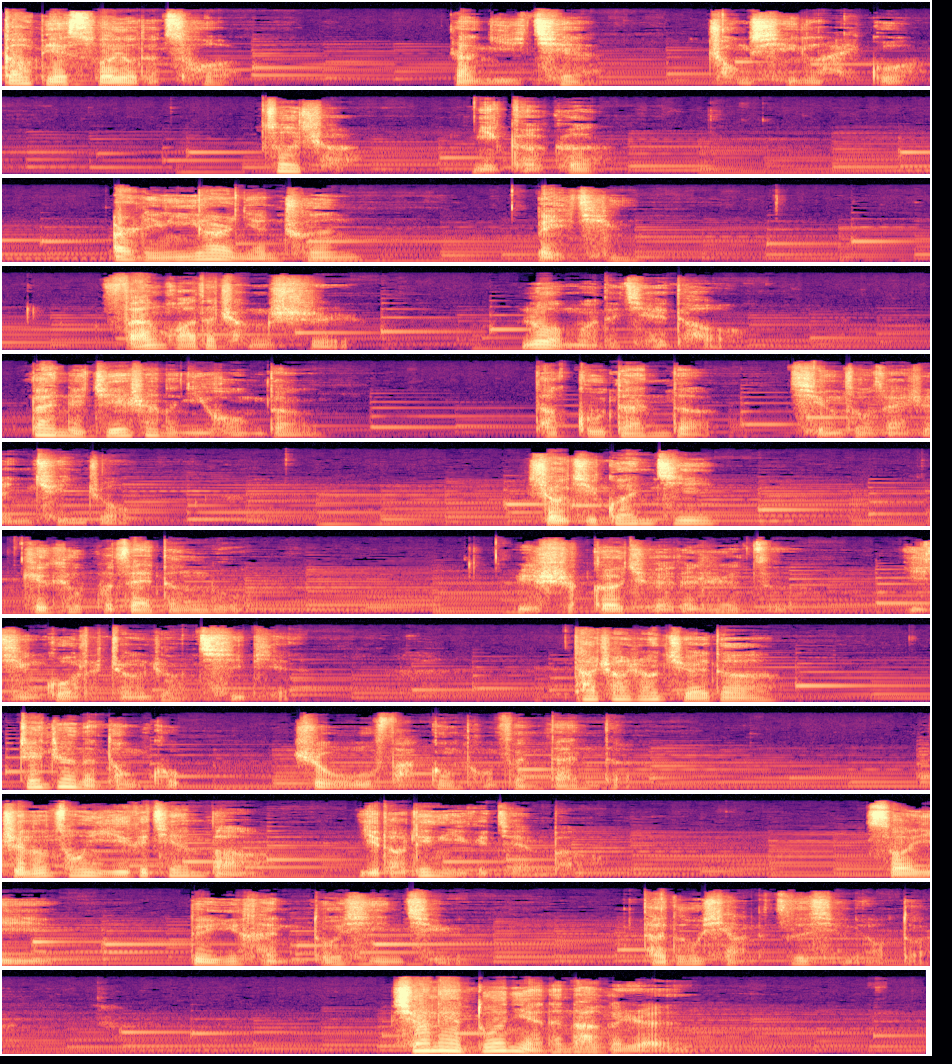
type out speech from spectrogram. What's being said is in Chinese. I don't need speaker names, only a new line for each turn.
告别所有的错，让一切重新来过。作者：你哥哥。二零一二年春，北京，繁华的城市，落寞的街头，伴着街上的霓虹灯，他孤单的行走在人群中。手机关机，QQ 不再登录，与世隔绝的日子已经过了整整七天。他常常觉得，真正的痛苦。是无法共同分担的，只能从一个肩膀移到另一个肩膀。所以，对于很多心情，他都想着自行了断。相恋多年的那个人，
